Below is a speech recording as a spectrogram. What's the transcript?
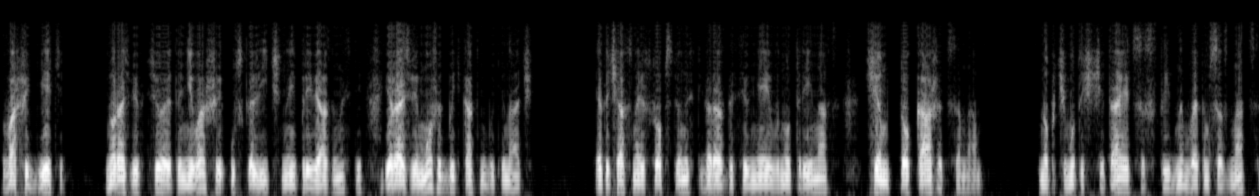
ваши дети — но разве все это не ваши узколичные привязанности, и разве может быть как-нибудь иначе? Эта частная собственность гораздо сильнее внутри нас, чем то кажется нам. Но почему-то считается стыдным в этом сознаться.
